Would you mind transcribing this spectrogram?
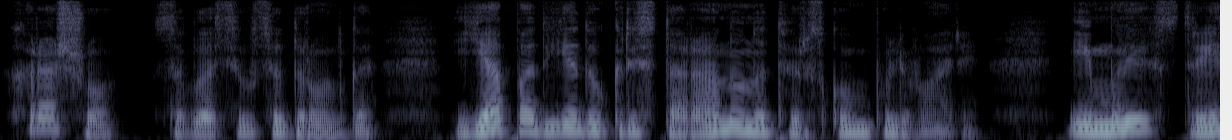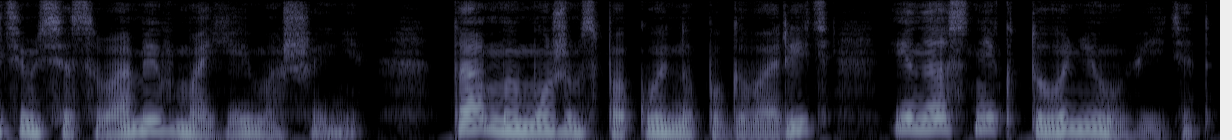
Хорошо, согласился Дронго. Я подъеду к ресторану на Тверском бульваре, и мы встретимся с вами в моей машине. Там мы можем спокойно поговорить, и нас никто не увидит.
